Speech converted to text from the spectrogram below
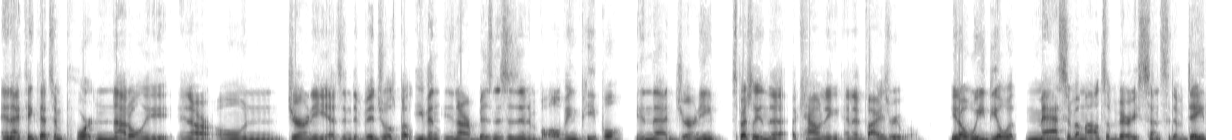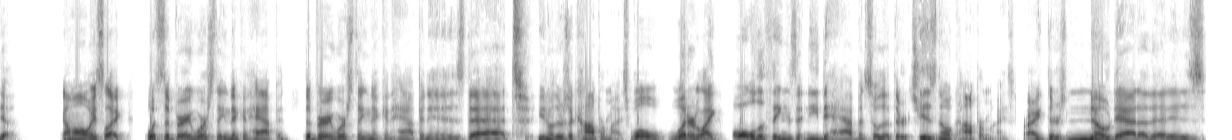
And I think that's important not only in our own journey as individuals, but even in our businesses and involving people in that journey, especially in the accounting and advisory world. You know, we deal with massive amounts of very sensitive data. I'm always like, what's the very worst thing that can happen? The very worst thing that can happen is that, you know, there's a compromise. Well, what are like all the things that need to happen so that there is no compromise, right? There's no data that is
